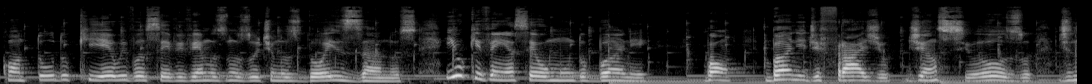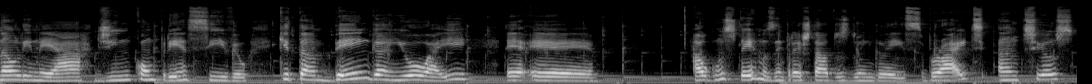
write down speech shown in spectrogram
com tudo que eu e você vivemos nos últimos dois anos. E o que vem a ser o mundo Bunny? Bom, Bunny de frágil, de ansioso, de não linear, de incompreensível, que também ganhou aí é, é alguns termos emprestados do inglês: bright, anxious,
